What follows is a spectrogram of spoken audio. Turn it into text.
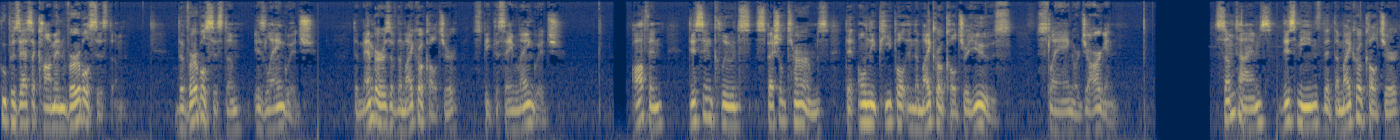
Who possess a common verbal system. The verbal system is language. The members of the microculture speak the same language. Often, this includes special terms that only people in the microculture use, slang or jargon. Sometimes this means that the microculture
